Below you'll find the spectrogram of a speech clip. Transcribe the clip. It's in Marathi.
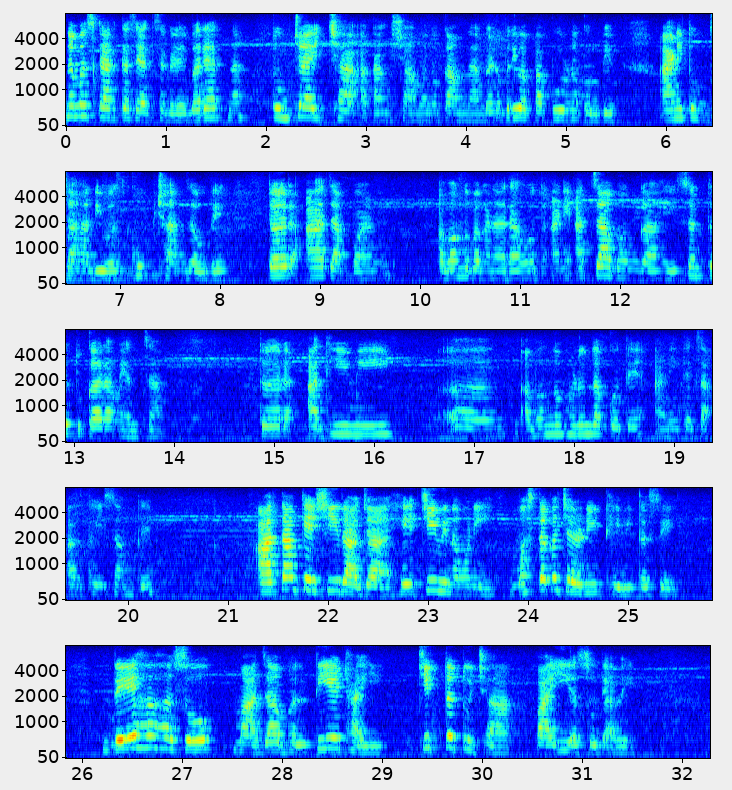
नमस्कार कसे आहेत सगळे? बरे आहेत ना? तुमच्या इच्छा आकांक्षा मनोकामना गणपती बाप्पा पूर्ण करू देत आणि तुमचा हा दिवस खूप छान जाऊ दे. तर आज आपण अभंग बघणार आहोत आणि आजचा अभंग आहे संत तुकाराम यांचा. तर आधी मी अभंग म्हणून दाखवते आणि त्याचा अर्थही सांगते. आता केशी राजा हेची विनवणी मस्तक चरणी ठेवी तसे देह हसो माझा भलतीये ठाई. चित्त तुझ्या पायी असू द्यावे.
